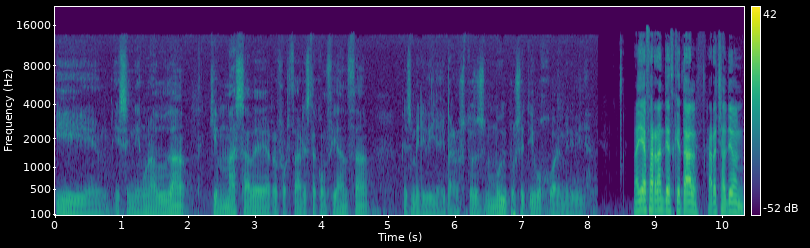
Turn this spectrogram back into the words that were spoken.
y, y sin ninguna duda quien más sabe reforzar esta confianza es Miribilla y para nosotros es muy positivo jugar en Miribilla. Naya Fernández, ¿qué tal? Arrachaldeón.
